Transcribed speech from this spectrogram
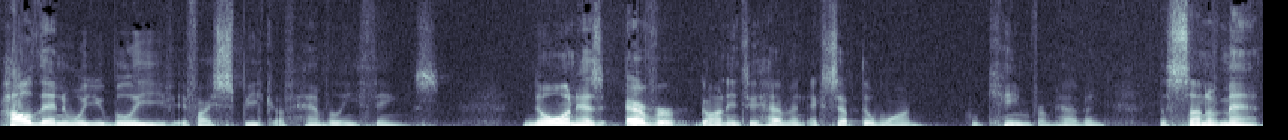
How then will you believe if I speak of heavenly things? No one has ever gone into heaven except the one who came from heaven, the Son of Man.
